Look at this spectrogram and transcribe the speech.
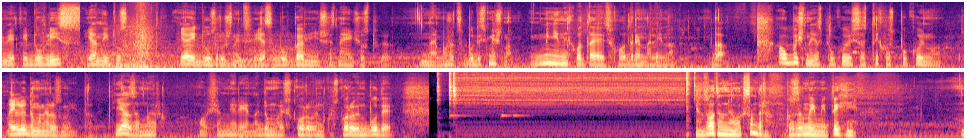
Як йду в ліс, я не йду з автоматом. Я йду з рушницею. Я себе впевненіше з нею чувствую. Не може це буде смішно. Мені не вистачає цього адреналіна. Да. А обично я спілкуюся тихо, спокійно. І люди мене розуміють так. Я за мир. В общем мірі, я думаю, скоро він, скоро він буде. Звати мене Олександр, позивний мій тихий. Е,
